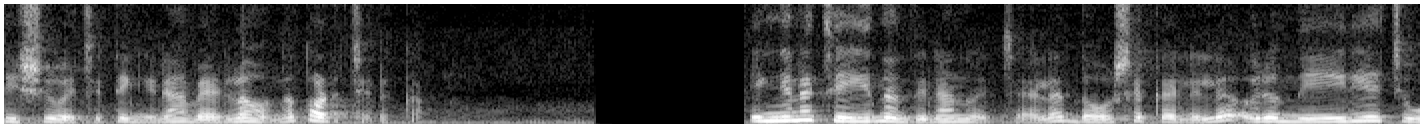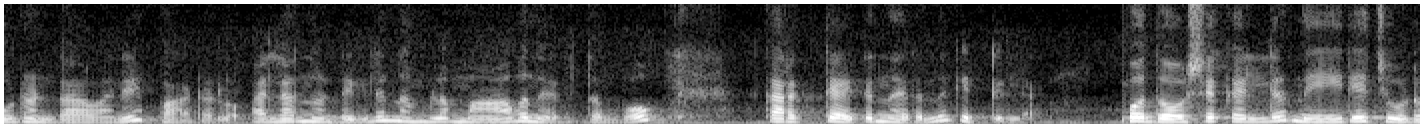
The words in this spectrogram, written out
ടിഷ്യൂ വെച്ചിട്ട് ഇങ്ങനെ വെള്ളം ഒന്ന് തുടച്ചെടുക്കുക. ഇങ്ങനെ ചെയ്യുന്ന എന്തിനാന്ന് വെച്ചാൽ ദോശക്കല്ലിൽ ഒരു നേരിയ ചൂടുണ്ടാവാനേ പാടുള്ളൂ. അല്ലാന്നുണ്ടെങ്കിൽ നമ്മൾ മാവ് നിരത്തുമ്പോൾ കറക്റ്റായിട്ട് നിരന്ന് കിട്ടില്ല. അപ്പോൾ ദോശക്കല്ലിൽ നേരിയ ചൂട്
